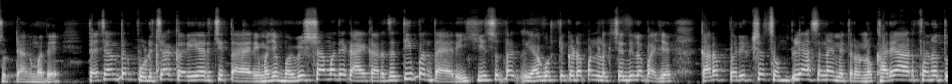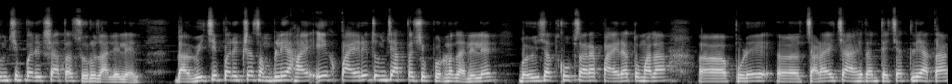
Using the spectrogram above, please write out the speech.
सुट्ट्यांमध्ये. त्याच्यानंतर पुढच्या करिअरची तयारी म्हणजे भविष्यामध्ये काय करायचं ती पण तयारी. ही सुद्धा या गोष्टीकडे पण लक्ष दिलं पाहिजे. कारण परीक्षा संपली असं नाही मित्रांनो. खऱ्या अर्थानं तुमची परीक्षा आता सुरू झालेले आहेत. दहावीची परीक्षा संपली. हा एक पायरी तुमची आत्ताशी पूर्ण झालेली आहे. भविष्यात खूप साऱ्या पायऱ्या तुम्हाला पुढे चढायच्या आहेत आणि त्याच्यातली आता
